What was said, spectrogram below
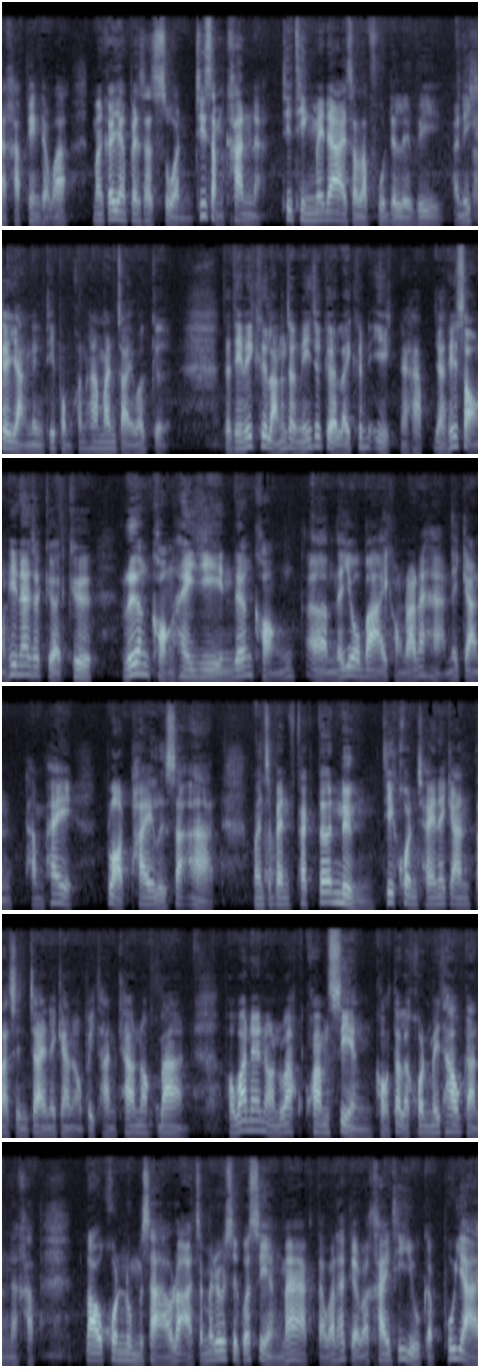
นะครับเพียงแต่ว่ามันก็ยังเป็นสัดส่วนที่สำคัญอะที่ทิ้งไม่ได้สำหรับ food delivery อันนี้คืออย่างหนึ่งที่ผมค่อนข้างมั่นใจว่าเกิด แต่ทีนี้คือหลังจากนี้จะเกิดอะไรขึ้นอีกนะครับอย่างที่ 2 ที่น่าจะเกิดคือเรื่องของ hygiene เรื่องของนโยบายของร้านอาหารในการทำให้ ปลอดภัยหรือสะอาด มันจะเป็น factor หนึ่งที่คนใช้ในการตัดสินใจในการออกไปทานข้าวนอกบ้าน เพราะว่าแน่นอนว่าความเสี่ยงของแต่ละคนไม่เท่ากันนะครับ เราคนหนุ่มสาวเราอาจจะไม่รู้สึกว่าเสี่ยงมาก แต่ว่าถ้าเกิดว่าใครที่อยู่กับผู้ใหญ่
